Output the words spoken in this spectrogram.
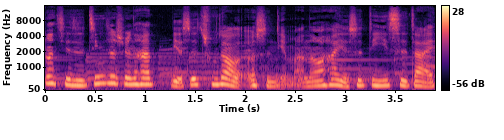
那其实金志勋他也是出道了二十年嘛，然后他也是第一次在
